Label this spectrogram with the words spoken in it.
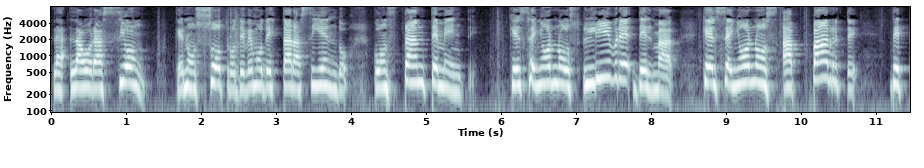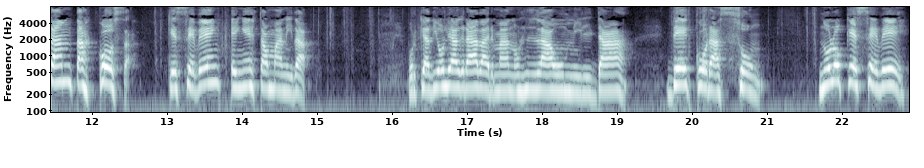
la, la oración que nosotros debemos de estar haciendo constantemente. Que el Señor nos libre del mal que el Señor nos aparte de tantas cosas que se ven en esta humanidad. Porque a Dios le agrada, hermanos, la humildad de corazón, no lo que se ve.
